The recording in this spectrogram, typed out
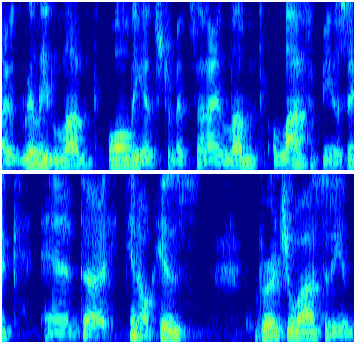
I, really loved all the instruments and I loved lots of music. And, uh, you know, his virtuosity and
